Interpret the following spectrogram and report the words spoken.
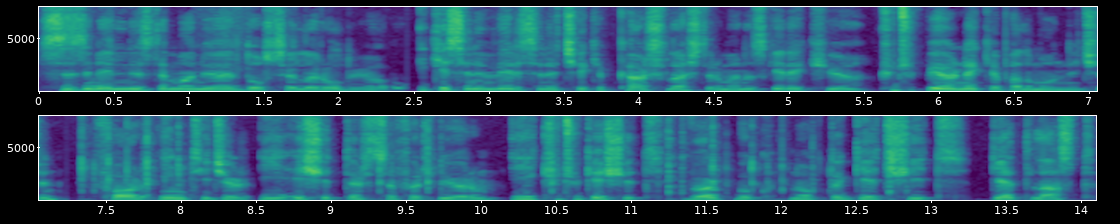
Sizin elinizde manuel dosyalar oluyor. İkisinin verisini çekip karşılaştırmanız gerekiyor. Küçük bir örnek yapalım onun için. For integer i eşittir 0 diyorum. i küçük eşit workbook.getSheet get last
